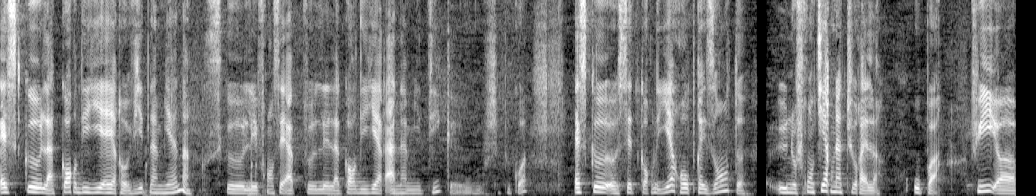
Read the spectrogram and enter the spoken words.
est-ce que la cordillère vietnamienne, ce que les Français appelaient la cordillère anamitique, ou je sais plus quoi, est-ce que euh, cette cordillère représente une frontière naturelle ou pas? Puis, euh,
